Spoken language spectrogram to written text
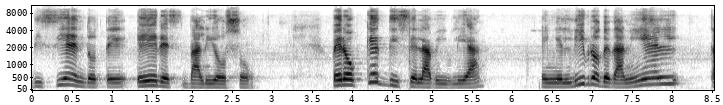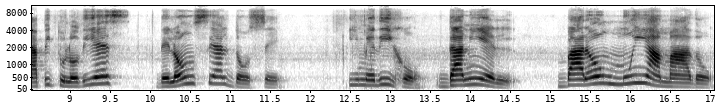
diciéndote, eres valioso. Pero, ¿qué dice la Biblia? En el libro de Daniel, capítulo 10, del 11 al 12. Y me dijo, Daniel, varón muy amado,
